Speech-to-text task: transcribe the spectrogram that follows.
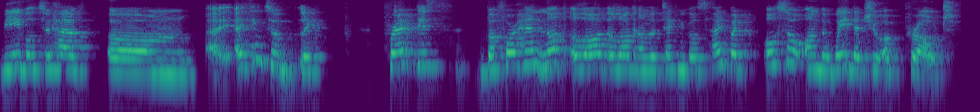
be able to have um I, I think to like practice beforehand not a lot a lot on the technical side but also on the way that you approach.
